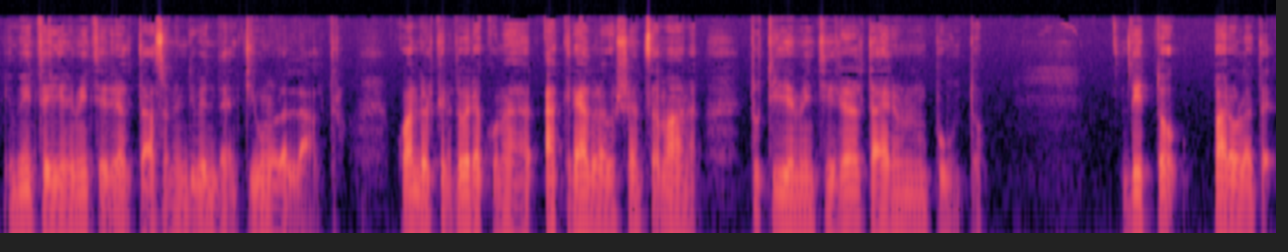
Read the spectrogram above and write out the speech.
e mentre gli elementi di realtà sono indipendenti uno dall'altro. Quando il creatore ha, ha creato la coscienza umana, tutti gli elementi di realtà erano in un punto. Detto parola te,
